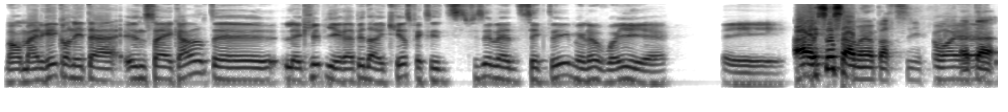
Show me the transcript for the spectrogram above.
Bon, malgré qu'on est à 1,50, euh, le clip, il est rapide en crise, fait que c'est difficile à dissecter, mais là, vous voyez. euh, et... Ah, ça, c'est la meilleure partie. Ouais. Attends,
